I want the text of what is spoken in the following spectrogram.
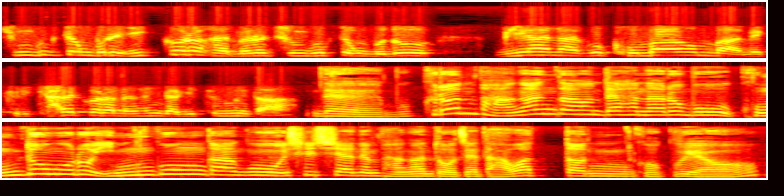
중국 정부를 이끌어가면은 중국 정부도 미안하고 고마운 마음에 그렇게 할 거라는 생각이 듭니다. 네, 뭐 그런 방안 가운데 하나로 뭐 공동으로 인공 가구 실시하는 방안도 어제 나왔던 거고요.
